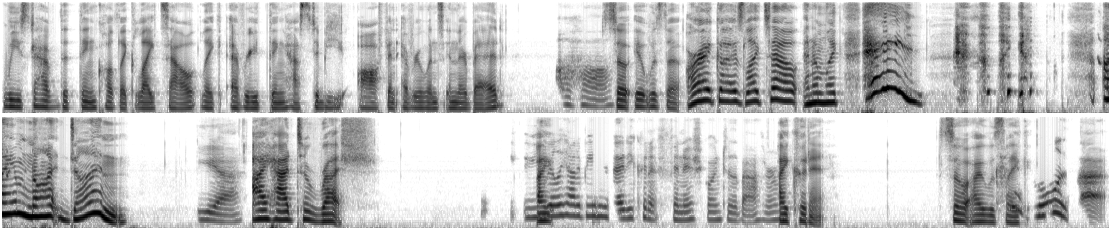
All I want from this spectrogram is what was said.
we used to have the thing called like lights out. Like everything has to be off and everyone's in their bed. uh-huh. So it was the all right, guys, lights out, and I'm like, hey, I am not done. yeah. I had to rush. You I- really had to be in your bed. You couldn't finish going to the bathroom. I couldn't. So I was of like, rule is that?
